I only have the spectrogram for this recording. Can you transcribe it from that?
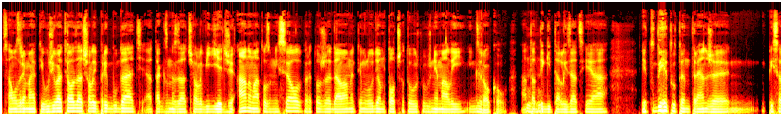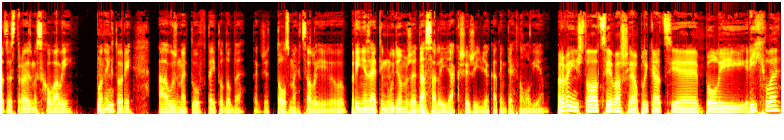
samozrejme aj tí užívateľe začali pribúdať a tak sme začali vidieť, že áno, má to zmysel, pretože dávame tým ľuďom to, čo to už, už nemali x rokov. A tá mm-hmm. digitalizácia, je tu, je tu ten trend, že písace stroje sme schovali po mm-hmm. niektorí a už sme tu v tejto dobe. Takže to sme chceli e, priniesť aj tým ľuďom, že dá sa ľahšie žiť vďaka tým technológiám. Prvé inštalácie vašej aplikácie boli rýchle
